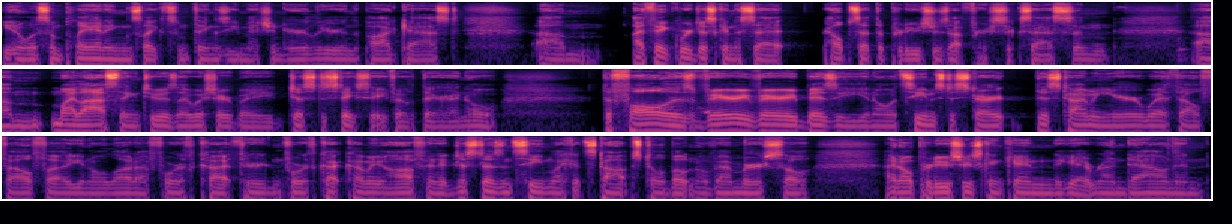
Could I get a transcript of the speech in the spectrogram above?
you know, with some plannings, like some things you mentioned earlier in the podcast, um, I think we're just going to set help set the producers up for success. And um, my last thing too is I wish everybody just to stay safe out there. I know the fall is very very busy. You know it seems to start this time of year with alfalfa you know a lot of fourth cut third and fourth cut coming off and it just doesn't seem like it stops till about november. So i know producers can tend to get run down and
